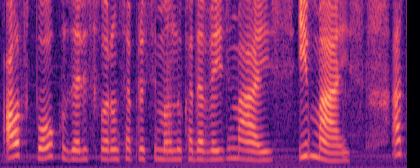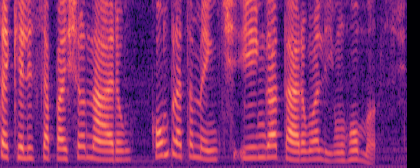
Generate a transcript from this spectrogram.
Aos poucos, eles foram se aproximando cada vez mais e mais, até que eles se apaixonaram completamente e engataram ali um romance.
